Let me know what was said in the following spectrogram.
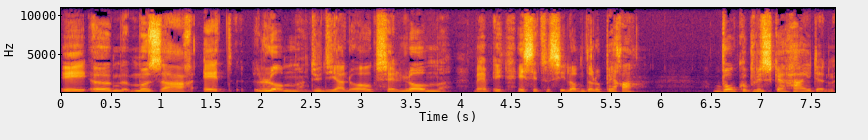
Et euh, Mozart est l'homme du dialogue, c'est l'homme, et c'est aussi l'homme de l'opéra, beaucoup plus que Haydn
